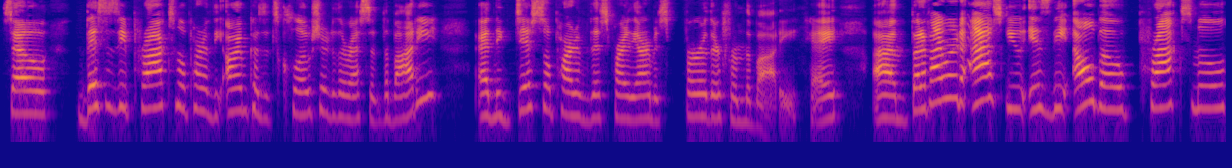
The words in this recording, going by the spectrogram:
So this is the proximal part of the arm because it's closer to the rest of the body. And the distal part of this part of the arm is further from the body, okay? Um, but if I were to ask you, is the elbow proximal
